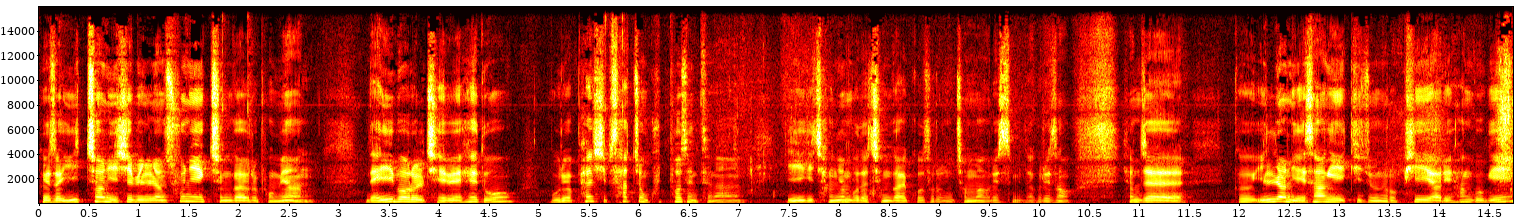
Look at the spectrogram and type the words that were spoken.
그래서 2021년 순이익 증가율을 보면 네이버를 제외해도 무려 84.9%나 이익이 작년보다 증가할 것으로 좀 전망을 했습니다. 그래서 현재 그 1년 예상이 기준으로 PER이 한국이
